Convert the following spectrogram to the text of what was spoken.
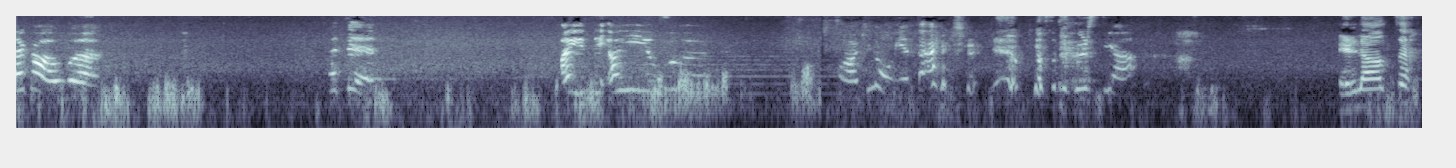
Elimde kaldı. Hadi. Ay, de, ay yazık. Sakin ol yeter. Nasıl bir hırs ya? 56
